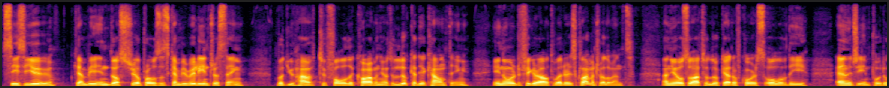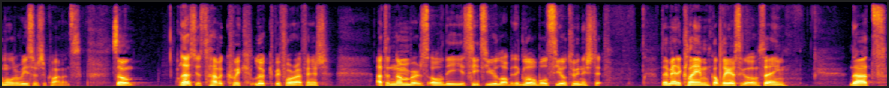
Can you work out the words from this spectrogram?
CCU can be industrial process, can be really interesting, but you have to follow the carbon. You have to look at the accounting in order to figure out whether it's climate relevant. And you also have to look at, of course, all of the energy input and all the research requirements. So let's just have a quick look before I finish at the numbers of the CCU lobby, the Global CO2 Initiative. They made a claim a couple of years ago saying that,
